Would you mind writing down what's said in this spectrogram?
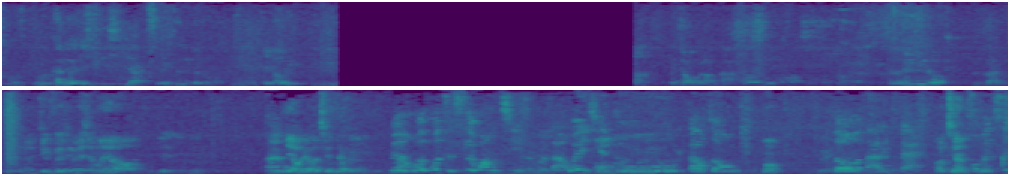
我我们看那个 HTC 啊，有一只那个什么 LED，他叫我让他，LED 都是这样。经费为什么要你要了解那个？没有，我我只是忘记怎么打。我以前读高中哦，都打领带。哦这样子我们是，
